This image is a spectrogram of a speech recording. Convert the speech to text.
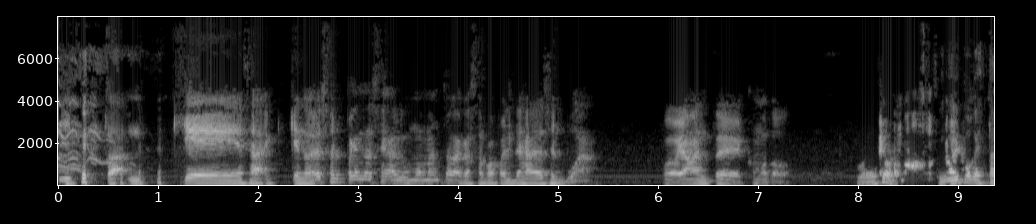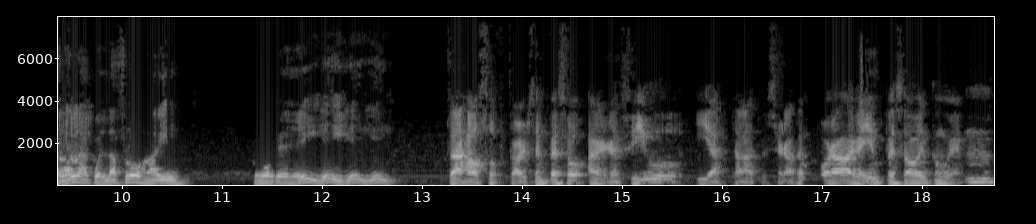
Y, o sea, que, o sea, que no le sorprenda si en algún momento la casa de papel deja de ser buena. Pues obviamente es como todo. Por eso. Sí, porque están en la cuerda floja ahí. Como que, hey, hey, hey, hey. O sea, House of Cards empezó agresivo y hasta la tercera temporada que ahí empezó a ver como que, mm,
